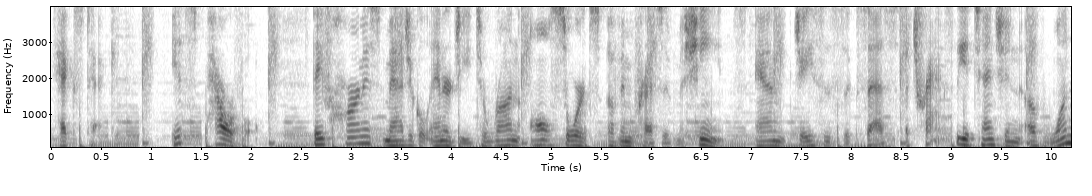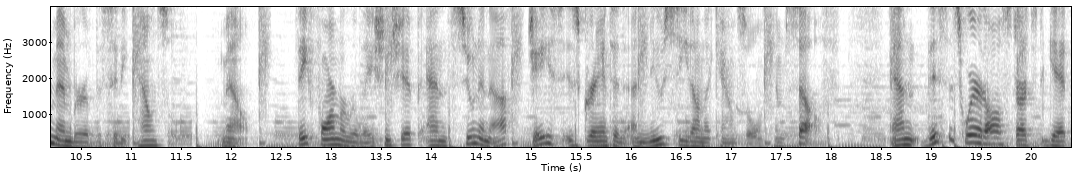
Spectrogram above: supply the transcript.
Hextech. It's powerful. They've harnessed magical energy to run all sorts of impressive machines, and Jayce's success attracts the attention of one member of the city council, Mel. They form a relationship, and soon enough, Jayce is granted a new seat on the council himself. And this is where it all starts to get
